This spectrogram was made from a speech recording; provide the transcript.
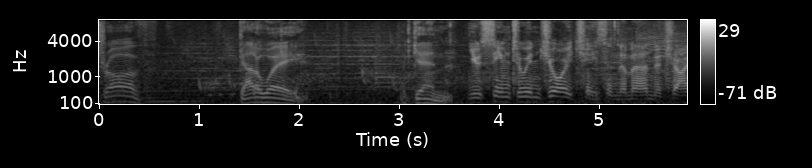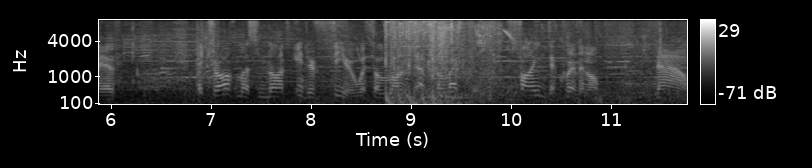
Petrov got away. Again. You seem to enjoy chasing the man, Nechayev. Petrov must not interfere with the launch of Collective. Find the criminal. Now.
